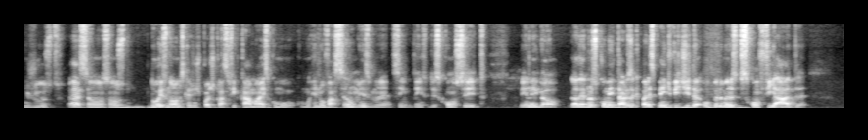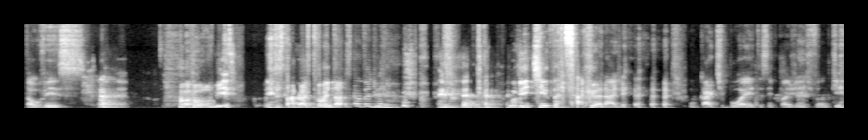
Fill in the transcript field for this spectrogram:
Justo. É, são, são os dois nomes que a gente pode classificar mais como, como renovação mesmo, né? Assim, dentro desse conceito. Bem legal. Galera nos comentários aqui parece bem dividida, ou pelo menos desconfiada. Talvez. É... Destacar esses comentários, cara tá de. o Vitinho tá de sacanagem. o Kart Boy aí tá sempre com a gente, falando que.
